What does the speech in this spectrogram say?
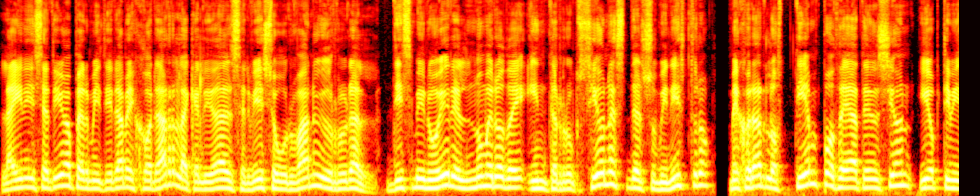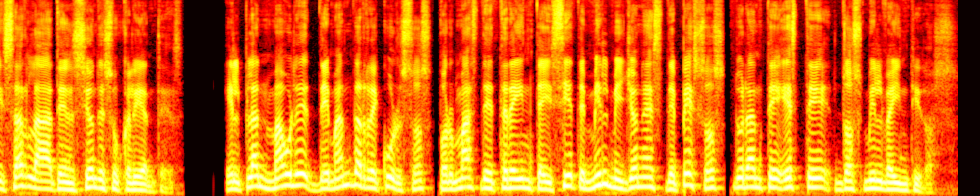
La iniciativa permitirá mejorar la calidad del servicio urbano y rural, disminuir el número de interrupciones del suministro, mejorar los tiempos de atención y optimizar la atención de sus clientes. El Plan Maule demanda recursos por más de 37 mil millones de pesos durante este 2022.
